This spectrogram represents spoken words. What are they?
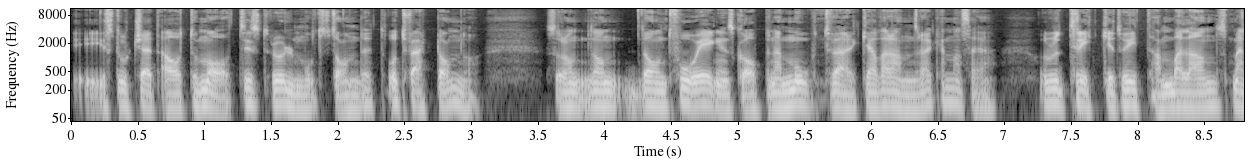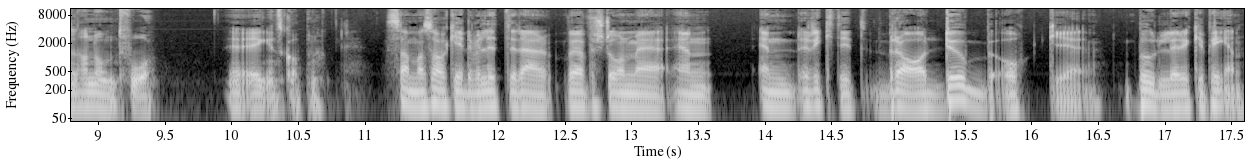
i stort sett automatiskt rullmotståndet och tvärtom. Då. Så de, de, de två egenskaperna motverkar varandra kan man säga. Och då är tricket att hitta en balans mellan de två eh, egenskaperna. Samma sak är det väl lite där, vad jag förstår, med en, en riktigt bra dubb och eh, buller i kupén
